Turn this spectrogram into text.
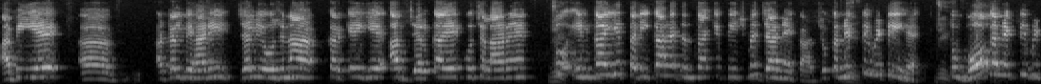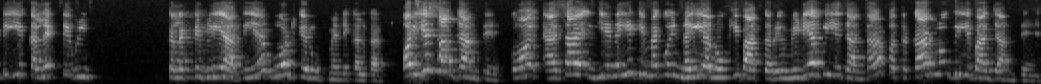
अभी ये अटल बिहारी जल योजना करके ये अब जल का एक वो चला रहे हैं। तो इनका ये तरीका है जनता के बीच में जाने का। जो कनेक्टिविटी है तो वो कनेक्टिविटी ये कलेक्टिविटी कलेक्टिवली आती है वोट के रूप में निकलकर और ये सब जानते हैं। कौन ऐसा ये नहीं है कि मैं कोई नई अनोखी बात कर रही हूँ। मीडिया भी ये जानता है पत्रकार लोग भी ये बात जानते हैं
